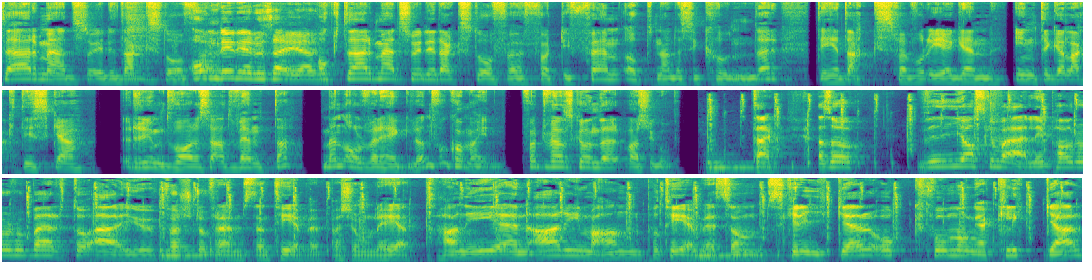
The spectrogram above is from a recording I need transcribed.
därmed så är det dags då för... Om det är det du säger. Och därmed så är det dags då för 45 öppnade sekunder. Det är dags för vår egen intergalaktiska rymdvarelse att vänta. Men Oliver Hägglund får komma in. 45 sekunder, varsågod. Tack. Alltså, vi, jag ska vara ärlig. Paolo Roberto är ju först och främst en tv-personlighet. Han är en arg man på tv som skriker och får många klickar.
